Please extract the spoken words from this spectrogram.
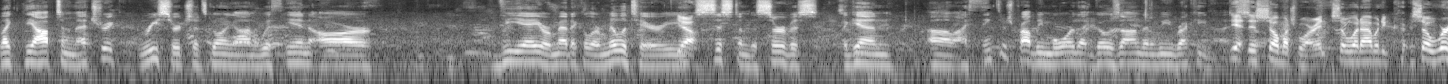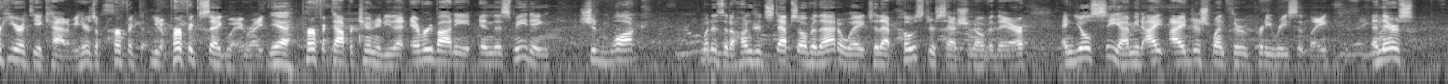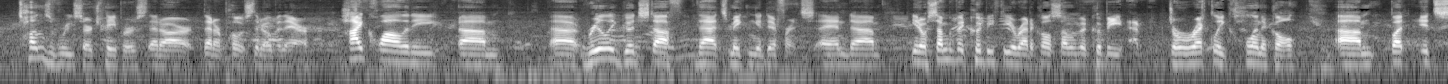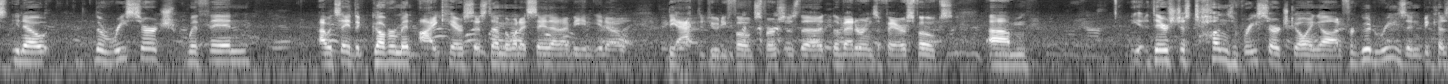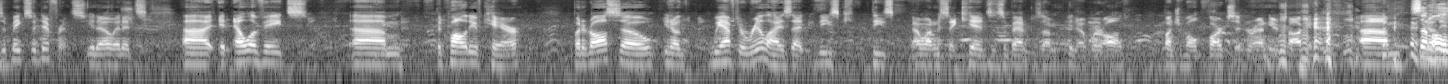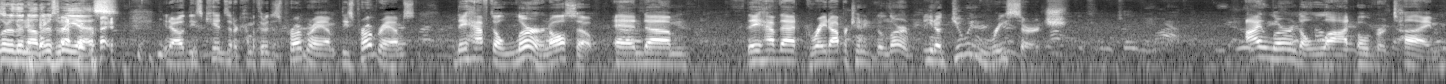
like the optometric research that's going on within our VA or medical or military Yeah. system, to service? Again, uh, I think there's probably more that goes on than we recognize. Yeah, there's so much more. And so what I would so we're here at the academy. Here's a perfect, you know, perfect segue, right? Yeah. Perfect opportunity that everybody in this meeting should walk what is it, 100 steps over that away to that poster session over there, and you'll see. I mean, I, I just went through pretty recently, and there's tons of research papers that are that are posted over there. High quality, um, uh, really good stuff that's making a difference. And um, you know, some of it could be theoretical, some of it could be directly clinical, um, but it's you know, the research within, I would say, the government eye care system. And when I say that, I mean you know the active duty folks versus the, the Veterans Affairs folks. Um, there's just tons of research going on for good reason because it makes a difference, you know, and it's uh, it elevates um, the quality of care, but it also, you know, we have to realize that these these I want to say kids is a bad because I'm, you know, we're all a bunch of old farts sitting around here talking. Um, Some you know, older than others, but yes, right? you know, these kids that are coming through this program, these programs, they have to learn also, and um, they have that great opportunity to learn. You know, doing research, I learned a lot over time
